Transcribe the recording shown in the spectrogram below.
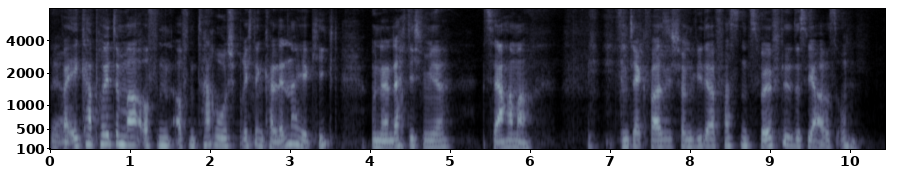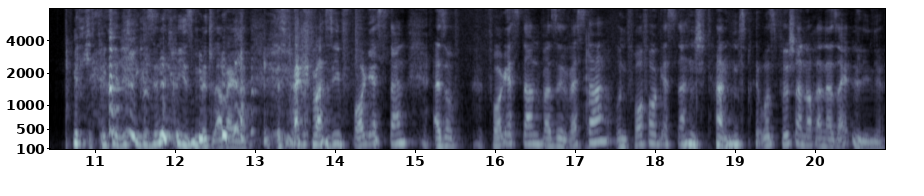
ja. Weil ich habe heute mal auf den, auf den Tacho, sprich den Kalender gekickt und dann dachte ich mir, ist ja Hammer. sind ja quasi schon wieder fast ein Zwölftel des Jahres um. Ich kriege hier richtige Sinnkrisen mittlerweile. Es war quasi vorgestern, also vorgestern war Silvester und vorvorgestern stand Urs Fischer noch an der Seitenlinie.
